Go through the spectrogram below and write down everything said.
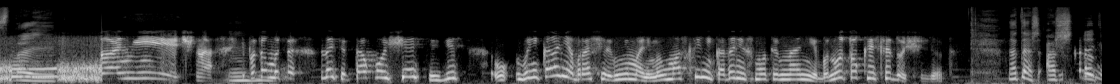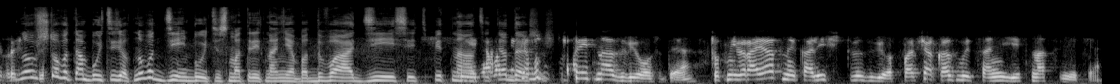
стоит. Конечно. И потом это, знаете, такое счастье здесь... Вы никогда не обращали внимания? Мы в Москве никогда не смотрим на небо. Ну, только если дождь идет. Наташ, а что, ну, что вы там будете делать? Ну, вот день будете смотреть на небо. Два, десять, пятнадцать, а дальше? Я буду смотреть на звезды. Тут невероятное количество звезд. Вообще, оказывается, они есть на свете.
